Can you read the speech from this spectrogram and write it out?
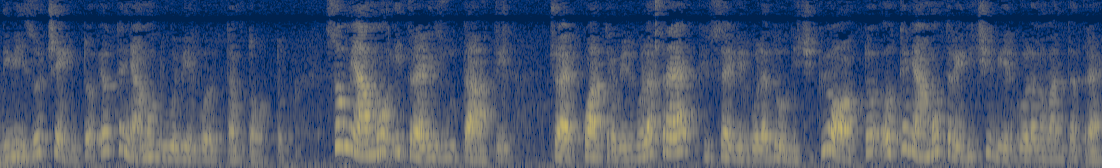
diviso 100 e otteniamo 2,88. Sommiamo i tre risultati, cioè 4,3 più 6,12 più 8 otteniamo 13,93.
